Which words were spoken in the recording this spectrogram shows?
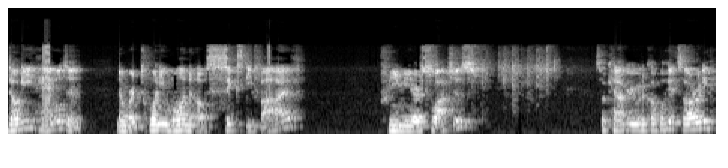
Dougie Hamilton, number 21 of 65. Premier swatches. So Calgary with a couple hits already.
